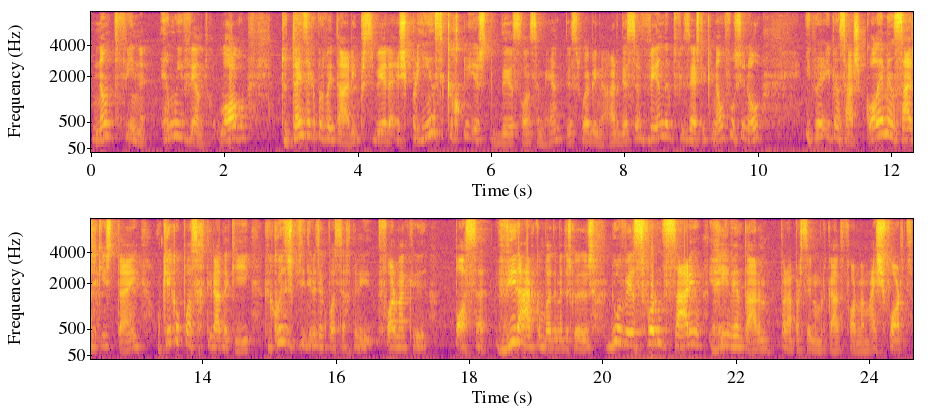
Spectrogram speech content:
Não define, é um evento. Logo, tu tens é que aproveitar e perceber a experiência que recolheste desse lançamento, desse webinar, dessa venda que tu fizeste e que não funcionou e, e pensares qual é a mensagem que isto tem, o que é que eu posso retirar daqui, que coisas positivas é que eu posso retirar de forma a que possa virar completamente as coisas do avesso se for necessário e reinventar-me para aparecer no mercado de forma mais forte,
